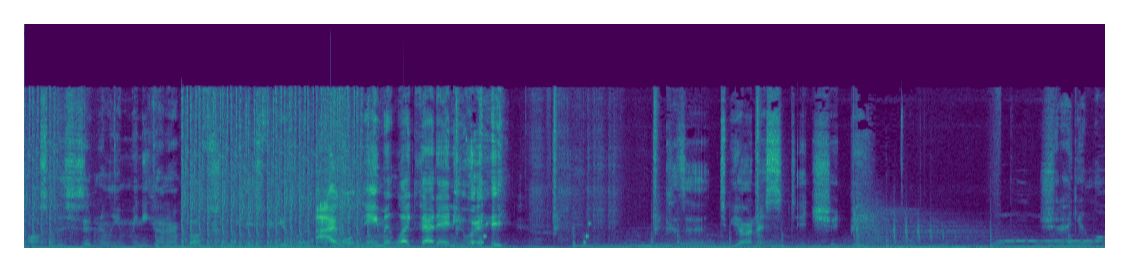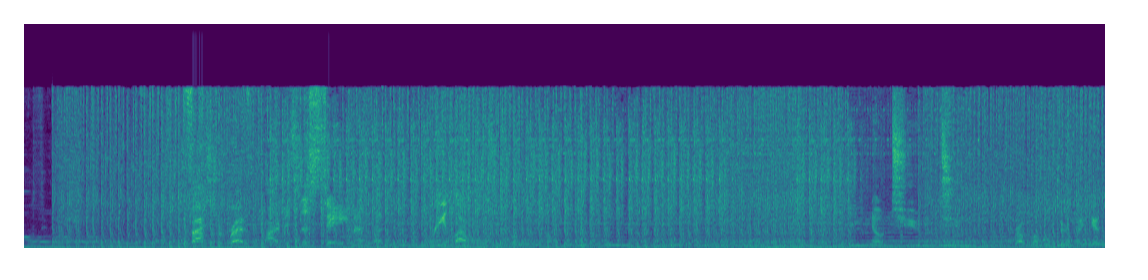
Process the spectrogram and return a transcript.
Also, this isn't really a mini gunner buff showcase video, but I will name it like that anyway. Because, uh, to be honest, it should be. Should I get low through? Faster rev time, it's the same as like three levels. No, two, two. From level three, I get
